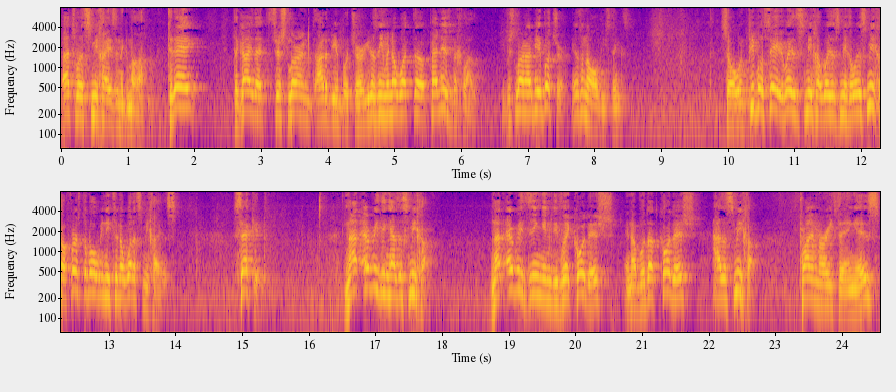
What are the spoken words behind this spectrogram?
That's what a smicha is in the Gemara. Today, the guy that's just learned how to be a butcher, he doesn't even know what the pen is, Bechlal. He just learned how to be a butcher. He doesn't know all these things. So when people say, where's the smicha, where's the smicha, where's the smicha, first of all, we need to know what a smicha is. Second, not everything has a smicha. Not everything in Divrei Kodesh, in Avodat Kodesh, has a smicha. Primary thing is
